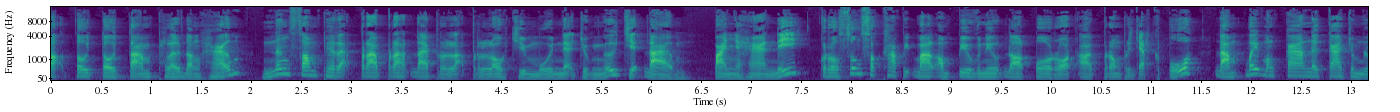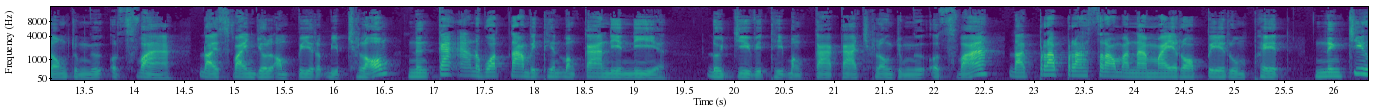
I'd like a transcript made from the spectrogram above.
ណក់តូចតូចតាមផ្លូវដង្ហើម និងសម្ភារៈប្រើប្រាស់ដែលប្រឡាក់ប្រឡូសជាមួយអ្នកជំងឺជាដើមបញ្ហានេះក្រសួងសុខាភិបាលអំពាវនាវដល់ពលរដ្ឋឲ្យប្រុងប្រយ័ត្នខ្ពស់ដើម្បីបង្ការនៅការចម្លងជំងឺអុតស្វាដោយស្វែងយល់អំពីរបៀបឆ្លង និងការអនុវត្តតាមវិធានបង្ការនានា ដូចជាវិធីបង្ការការឆ្លងជំងឺអុតស្វាដោយប្រើប្រាស់ស្រោមអនាម័យរាប់ពេលរួមភេទនិងជៀស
